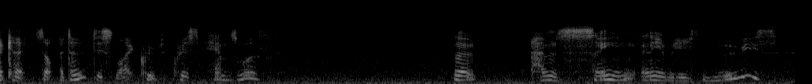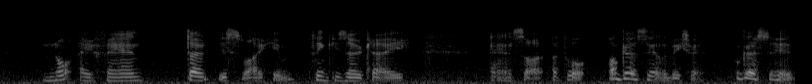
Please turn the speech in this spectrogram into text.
okay so I don't dislike Chris Hemsworth but haven't seen any of his movies. Not a fan. Don't dislike him. Think he's okay. And so I thought I'll go see on the big screen. I'll go see it,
